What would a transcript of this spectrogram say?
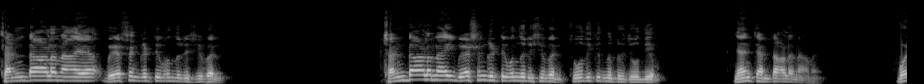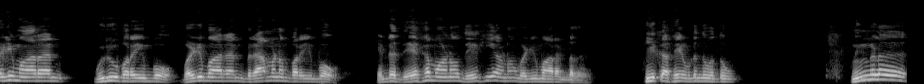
ചണ്ടാളനായ വേഷം കെട്ടി വന്നൊരു ശിവൻ. ചണ്ടാളനായി വേഷം കെട്ടി വന്നൊരു ശിവൻ ചോദിക്കുന്നുണ്ട് ചോദ്യം. ഞാൻ ചണ്ടാളനാണ്. വഴി മാറാൻ ഗുരു പറയുമ്പോൾ വഴി മാറാൻ ബ്രാഹ്മണൻ പറയുമ്പോൾ എന്റെ ദേഹമാണോ ദേഹിയാണോ വഴിമാറേണ്ടത്? ഈ കഥ എവിടുന്ന് വന്നു? നിങ്ങൾ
